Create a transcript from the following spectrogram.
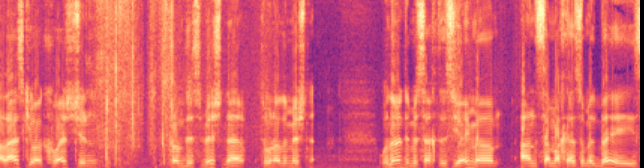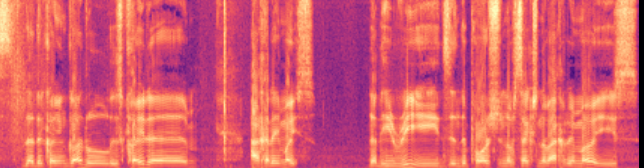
I'll ask you a question from this Mishnah to another Mishnah. We learned in Masechtas Yoima on Samachas Omed Beis that the Kohen Gadol is Koyre Acharei Mois. That he reads in the portion of section of Acharei Mois.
